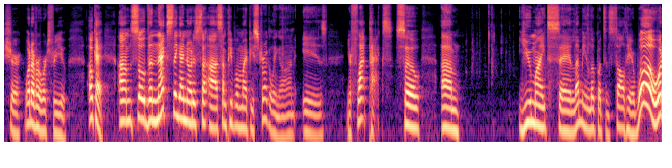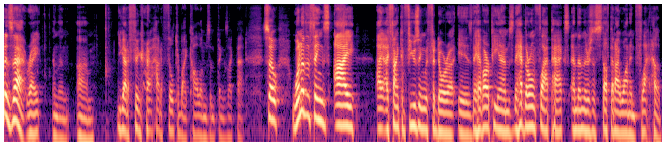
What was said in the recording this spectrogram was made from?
Sure, whatever works for you. Okay, um, so the next thing I noticed uh, some people might be struggling on is your Flatpaks. So um, you might say, let me look what's installed here. Whoa, what is that, right? And then um, you got to figure out how to filter by columns and things like that. So one of the things I, I, I find confusing with Fedora is they have RPMs, they have their own flat packs, and then there's the stuff that I want in FlatHub.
